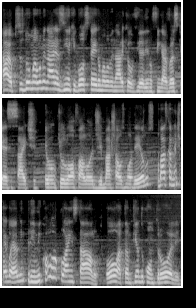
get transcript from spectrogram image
Ah, eu preciso de uma lumináriazinha aqui. Gostei de uma luminária que eu vi ali no Fingerverse, que é esse site que o, que o Ló falou de baixar os modelos. Eu basicamente pego ela, imprimo e coloco lá instalo. Ou a tampinha do controle.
